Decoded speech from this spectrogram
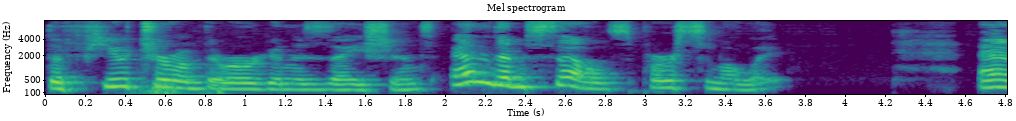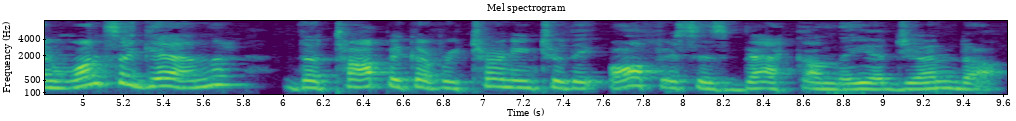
the future of their organizations and themselves personally. And once again, the topic of returning to the office is back on the agenda.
